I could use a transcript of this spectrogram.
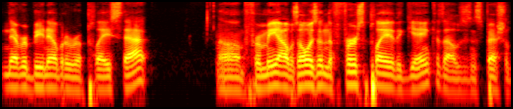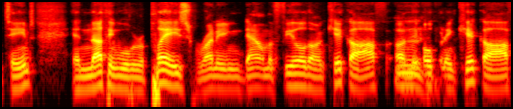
never being able to replace that. Um, for me, I was always on the first play of the game because I was in special teams, and nothing will replace running down the field on kickoff on the Mm. opening kickoff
